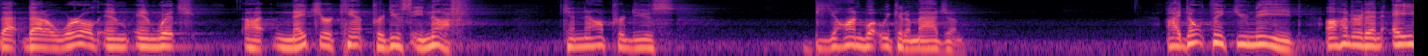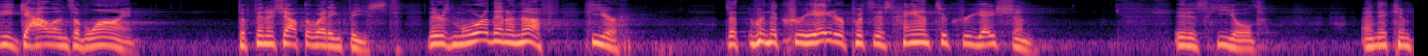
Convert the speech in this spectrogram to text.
that, that a world in, in which uh, nature can't produce enough can now produce beyond what we could imagine. I don't think you need 180 gallons of wine to finish out the wedding feast. There's more than enough here. That when the Creator puts His hand to creation, it is healed and it can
